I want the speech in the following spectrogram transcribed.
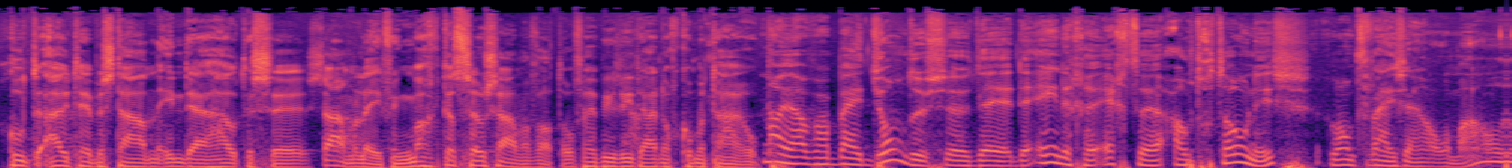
goed uit hebben staan in de Houtense samenleving. Mag ik dat zo samenvatten? Of hebben jullie daar nog commentaar op? Nou ja, waarbij John dus de, de enige echte autochtoon is. Want wij zijn allemaal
